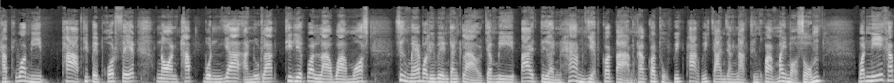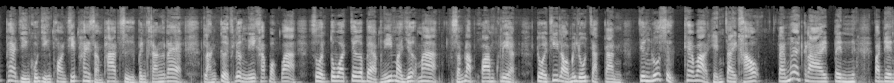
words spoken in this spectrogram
ครับ เพราะว่ามีภาพที่ไปโพสเฟซนอนทับบนหญ้าอนุรักษ์ที่เรียกว่าลาวามอสซึ่งแม้บริเวณดังกล่าวจะมีป้ายเตือนห้ามเหยียบก็ตามครับ ก็ถูกวิพากษ์วิจารณ์อย่างหนักถึงความไม่เหมาะสม วันนี้ครับแพทย์หญิงคุณหญิงพรทิพย์ให้สัมภาษณ์สื่อเป็นครั้งแรก หลังเกิดเรื่องนี้ครับบอกว่าส่วนตัวเจอแบบนี้มาเยอะมากสำหรับความเกลียด โดยที่เราไม่รู้จักกัน จึงรู้สึกแค่ว่าเห็นใจเขา แต่เมื่อกลายเป็นประเด็น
